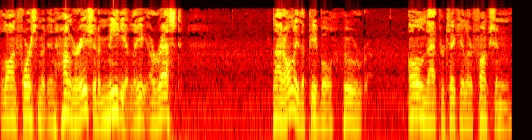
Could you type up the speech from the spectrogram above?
law enforcement in Hungary should immediately arrest not only the people who own that particular function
